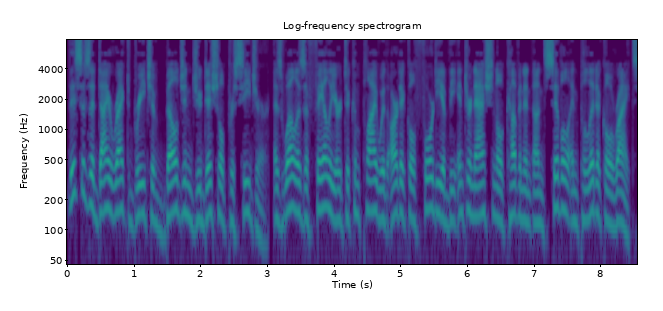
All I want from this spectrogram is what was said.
This is a direct breach of Belgian judicial procedure, as well as a failure to comply with Article 40 of the International Covenant on Civil and Political Rights.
